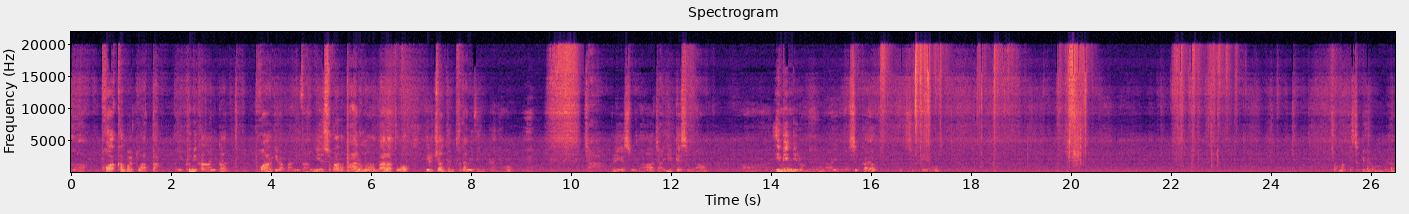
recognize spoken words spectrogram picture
어, 포악한 걸 도왔다. 이 금이 강하니까 포악이라고 합니다. 인수가 많으면, 많아도 일주한테는 부담이 되니까요. 예. 자, 올리겠습니다. 자, 읽겠습니다. 어, 이민 이론에 아, 여기다 쓸까요? 쓸게요. 조그맣게 쓸게요. 네,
